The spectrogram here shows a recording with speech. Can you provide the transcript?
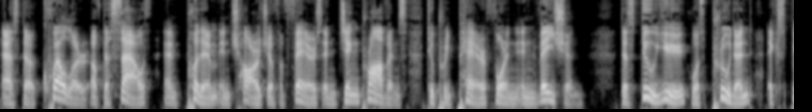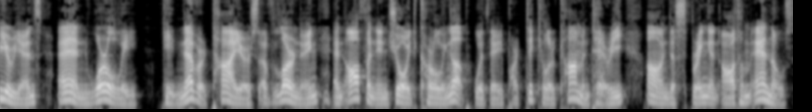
as the queller of the south and put him in charge of affairs in Jing province to prepare for an invasion. This Du Yu was prudent, experienced, and worldly. He never tires of learning and often enjoyed curling up with a particular commentary on the spring and autumn annals.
